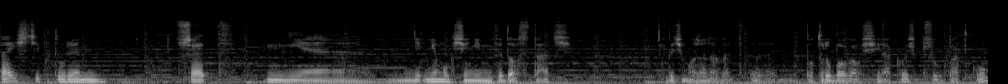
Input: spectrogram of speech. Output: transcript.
wejście, którym wszedł, nie, nie, nie, mógł się nim wydostać. Być może nawet e, potrubował się jakoś przy upadku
